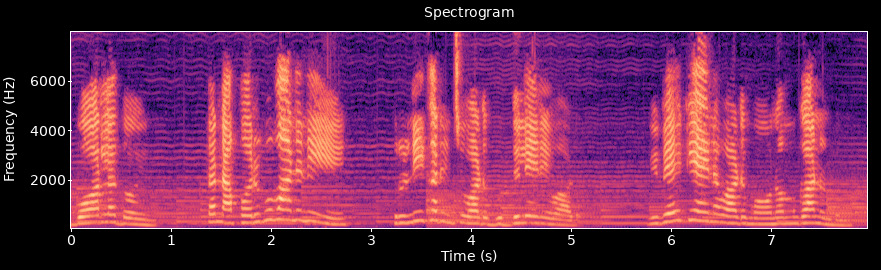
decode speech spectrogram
బోర్ల దోయును. తన పొరుగువాణిని తృణీకరించువాడు బుద్ధి లేనివాడు వివేకి అయిన వాడు మౌనంగా నుండు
